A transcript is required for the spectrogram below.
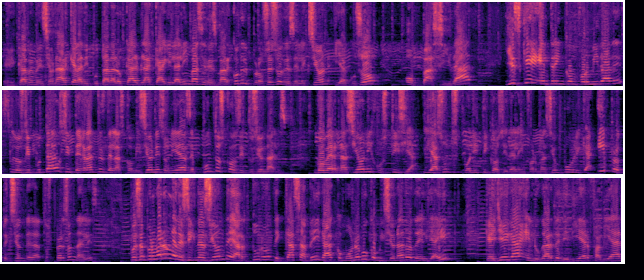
Eh, cabe mencionar que la diputada local Blanca Águila Lima se desmarcó del proceso de selección y acusó opacidad. Y es que entre inconformidades, los diputados integrantes de las Comisiones Unidas de Puntos Constitucionales, Gobernación y Justicia y Asuntos Políticos y de la Información Pública y Protección de Datos Personales pues aprobaron la designación de Arturo de Casa Vega como nuevo comisionado del IAIP, que llega en lugar de Didier Fabián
